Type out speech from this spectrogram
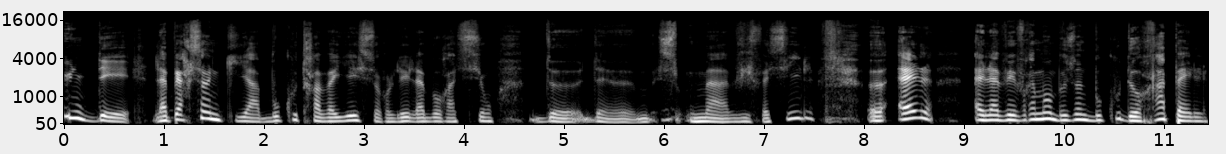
Une des, la personne qui a beaucoup travaillé sur l'élaboration de, de ma vie facile, euh, elle, elle avait vraiment besoin de beaucoup de rappels.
